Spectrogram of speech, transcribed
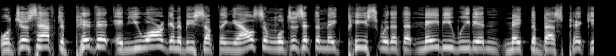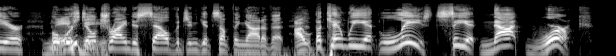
we'll just have to pivot and you are going to be something else, and we'll just have to make peace with it that maybe we didn't make the best pick here, but we're still trying to salvage and get something out of it. I- but can we at least see it not work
